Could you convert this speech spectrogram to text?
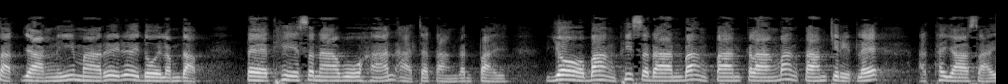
สัจอย่างนี้มาเรื่อย ๆ โดยลำดับ แต่เทศนาโวหารอาจจะต่างกันไป ย่อบ้างพิสดารบ้างปานกลางบ้างตามจริตและอัธยาศัย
